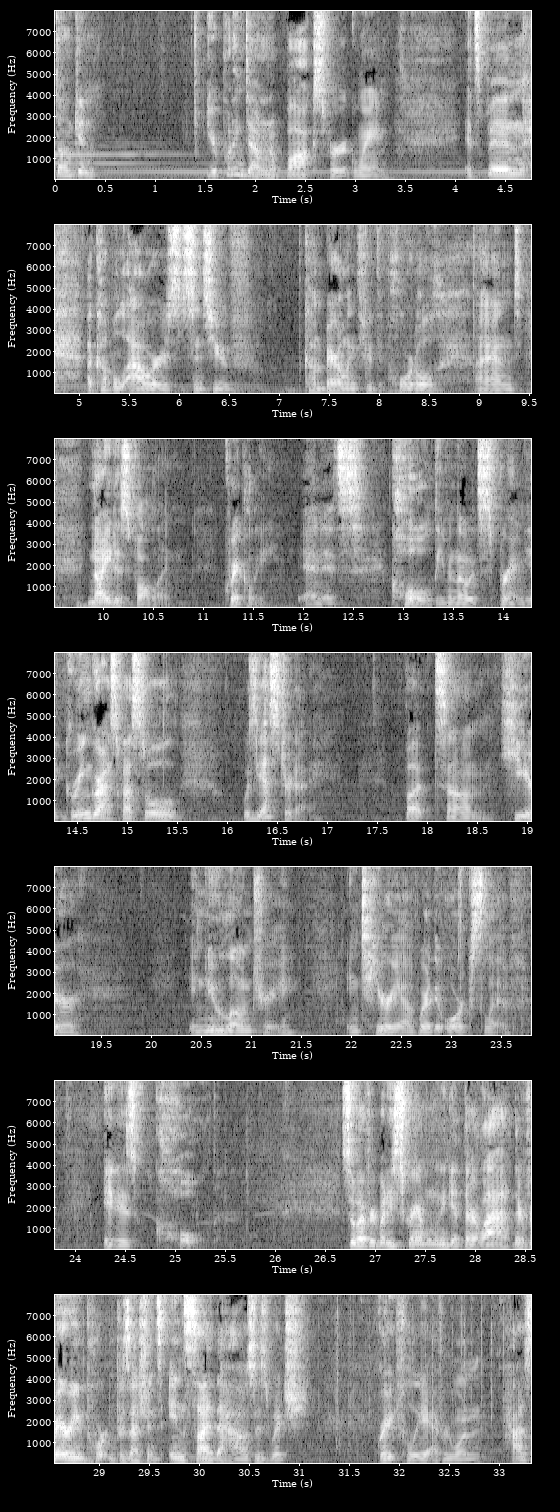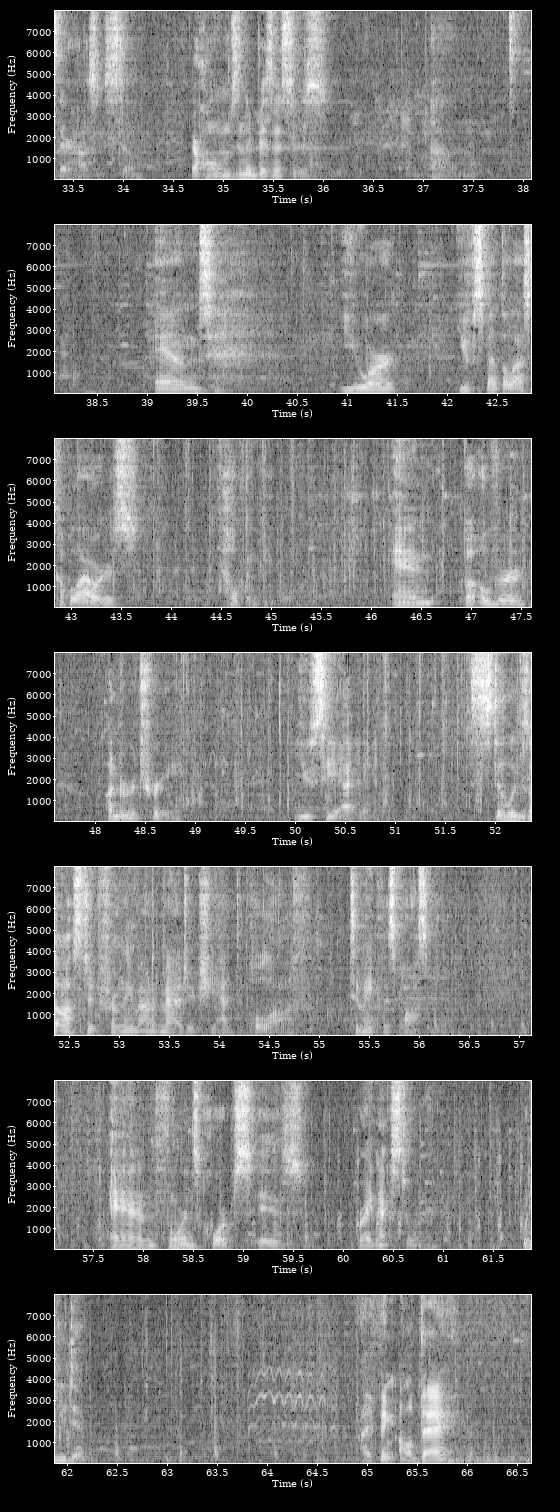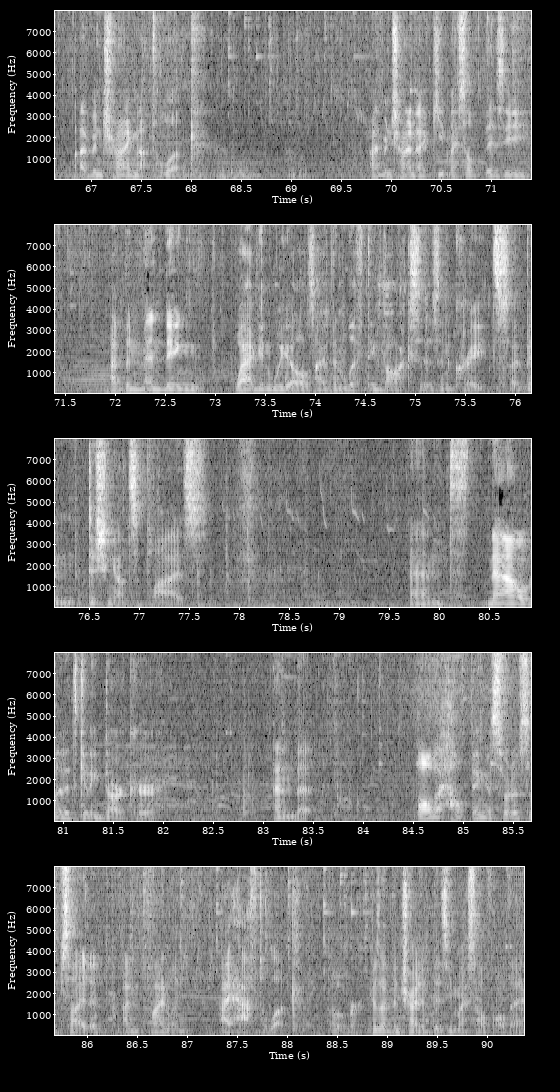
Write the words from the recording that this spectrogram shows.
Duncan, you're putting down in a box for Egwene. It's been a couple hours since you've come barreling through the portal, and night is falling quickly, and it's cold, even though it's spring. Greengrass Festival was yesterday, but um, here in New Lone Tree, in Tyria, where the orcs live, it is cold. So everybody's scrambling to get their la- their very important possessions inside the houses, which gratefully everyone has their houses still, their homes and their businesses. Um, and you are you've spent the last couple hours helping people. And but over under a tree, you see Etney, still exhausted from the amount of magic she had to pull off to make this possible. And Thorn's corpse is right next to her. What do you do? I think all day I've been trying not to look. I've been trying to keep myself busy. I've been mending wagon wheels. I've been lifting boxes and crates. I've been dishing out supplies. And now that it's getting darker and that all the helping has sort of subsided, I'm finally, I have to look over because I've been trying to busy myself all day.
